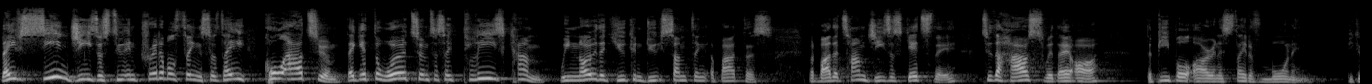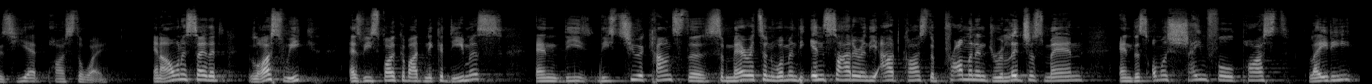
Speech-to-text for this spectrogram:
they've seen Jesus do incredible things, so they call out to him. They get the word to him to say, Please come. We know that you can do something about this. But by the time Jesus gets there to the house where they are, the people are in a state of mourning because he had passed away. And I want to say that last week, as we spoke about Nicodemus and these, these two accounts the Samaritan woman, the insider and the outcast, the prominent religious man, and this almost shameful past lady,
